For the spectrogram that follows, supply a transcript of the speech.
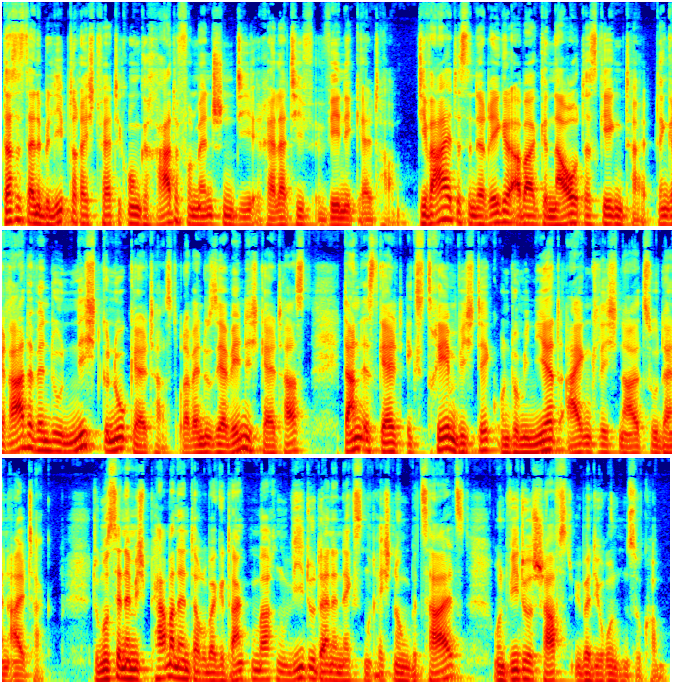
Das ist eine beliebte Rechtfertigung gerade von Menschen, die relativ wenig Geld haben. Die Wahrheit ist in der Regel aber genau das Gegenteil. Denn gerade wenn du nicht genug Geld hast oder wenn du sehr wenig Geld hast, dann ist Geld extrem wichtig und dominiert eigentlich nahezu deinen Alltag. Du musst dir nämlich permanent darüber Gedanken machen, wie du deine nächsten Rechnungen bezahlst und wie du es schaffst, über die Runden zu kommen.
